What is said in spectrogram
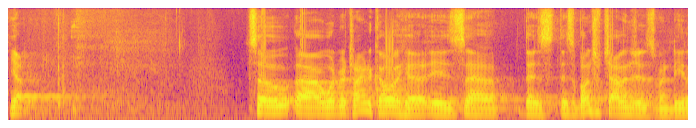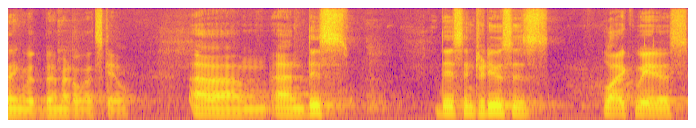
Yeah. So uh, what we're trying to cover here is uh, there's, there's a bunch of challenges when dealing with bare metal at scale. Um, and this, this introduces like various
